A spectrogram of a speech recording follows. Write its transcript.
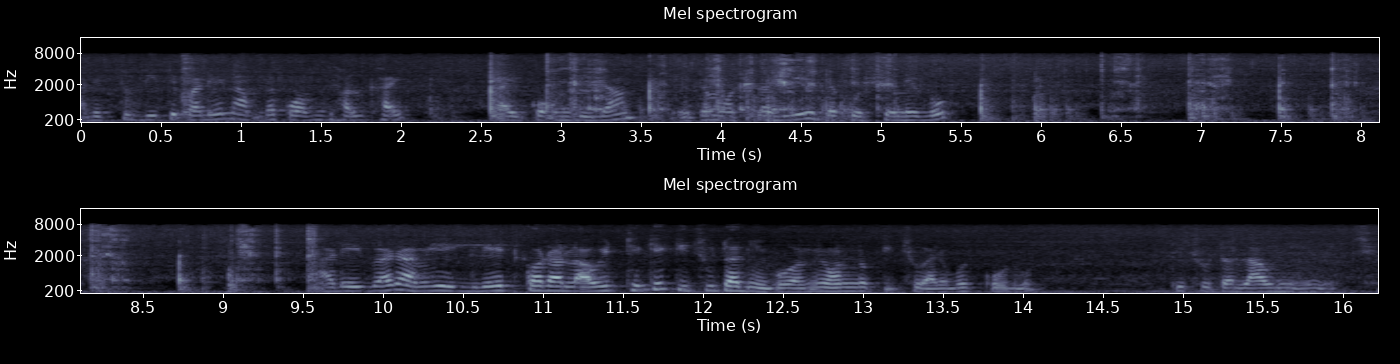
আর একটু দিতে পারেন, আমরা কম ঝাল খাই, তাই কম দিলাম। এটা মশলা দিয়ে এটা কষে নেব। আর এইবার আমি এই গ্রেট করা লাউয়ের থেকে কিছুটা নেব। আমি অন্য কিছু আরেকবার করব। কিছুটা লাউ নিয়ে নিচ্ছি।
